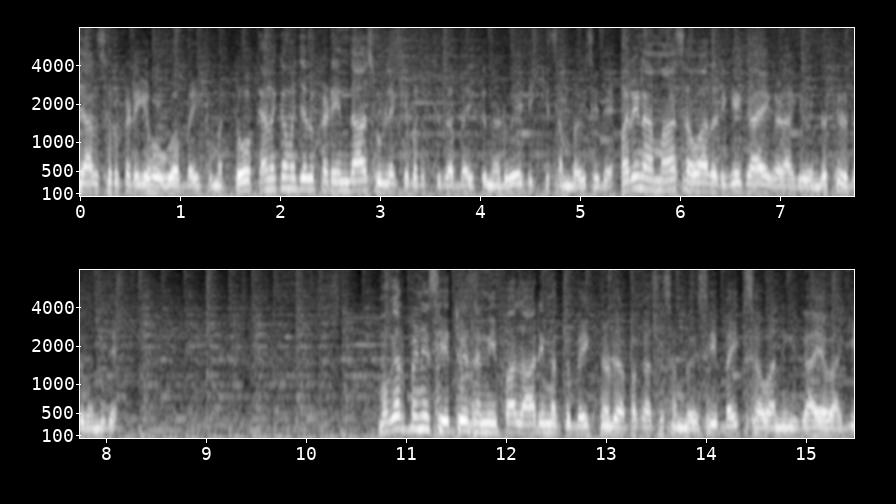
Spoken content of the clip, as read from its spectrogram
ಜಾಲ್ಸೂರು ಕಡೆಗೆ ಹೋಗುವ ಬೈಕ್ ಮತ್ತು ಕನಕಮಜಲು ಕಡೆಯಿಂದ ಸುಳ್ಳಕ್ಕೆ ಬರುತ್ತಿದ್ದ ಬೈಕ್ ನಡುವೆ ಡಿಕ್ಕಿ ಸಂಭವಿಸಿದೆ. ಪರಿಣಾಮ ಸವಾರರಿಗೆ ಗಾಯಗಳಾಗಿವೆ ಎಂದು ತಿಳಿದು ಬಂದಿದೆ ಮೊಗರ್ಪಣೆ ಸೇತುವೆ ಸಮೀಪ ಲಾರಿ ಮತ್ತು ಬೈಕ್ ನಡುವೆ ಅಪಘಾತ ಸಂಭವಿಸಿ ಬೈಕ್ ಸವಾರನಿಗೆ ಗಾಯವಾಗಿ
